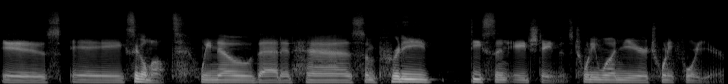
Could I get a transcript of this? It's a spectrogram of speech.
is a single malt. We know that it has some pretty decent age statements, 21 year, 24 year.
